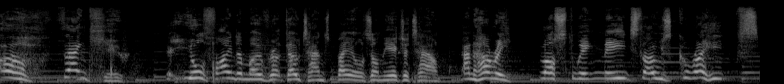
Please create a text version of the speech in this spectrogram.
Oh, thank you. You'll find 'em over at Gotan's Bales on the edge of town. And hurry, Lostwing needs those grapes.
